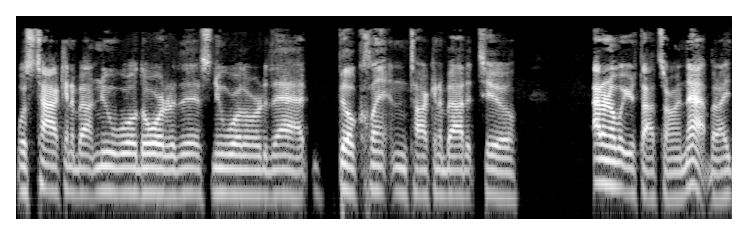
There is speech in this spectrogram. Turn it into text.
was talking about new world order this new world order that bill clinton talking about it too i don't know what your thoughts are on that but i,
